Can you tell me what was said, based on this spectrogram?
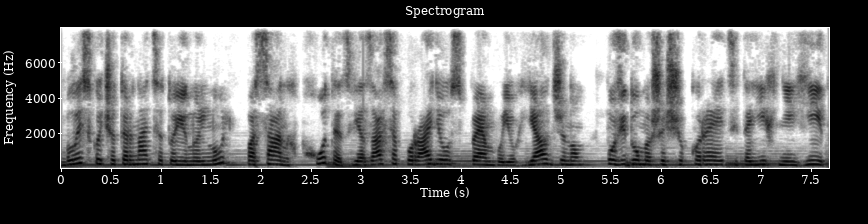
Близько 14.00 Пасанг Пхоте зв'язався по радіо з Пембою Г'ялджином, повідомивши, що корейці та їхній гід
